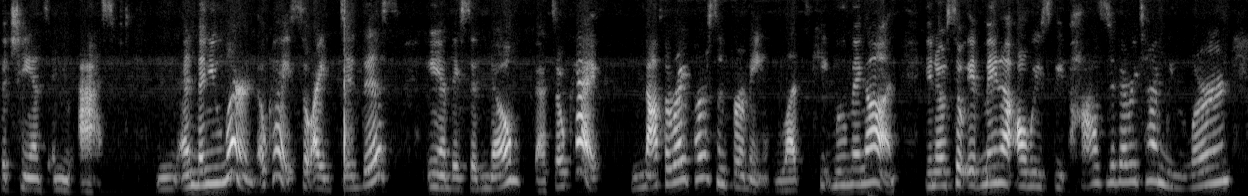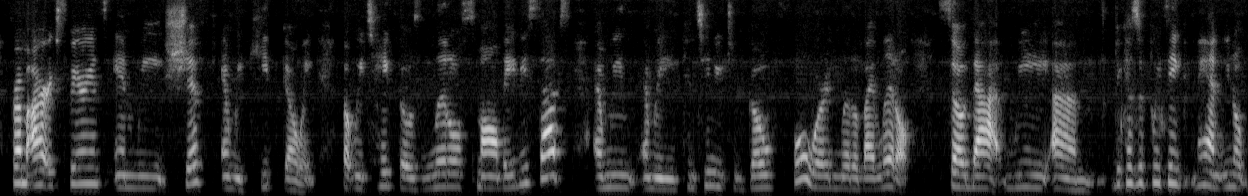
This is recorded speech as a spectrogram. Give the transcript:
the chance and you asked. And then you learn, okay, so I did this and they said, no, that's okay. Not the right person for me. Let's keep moving on you know so it may not always be positive every time we learn from our experience and we shift and we keep going. But we take those little small baby steps and we and we continue to go forward little by little so that we um because if we think man you know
